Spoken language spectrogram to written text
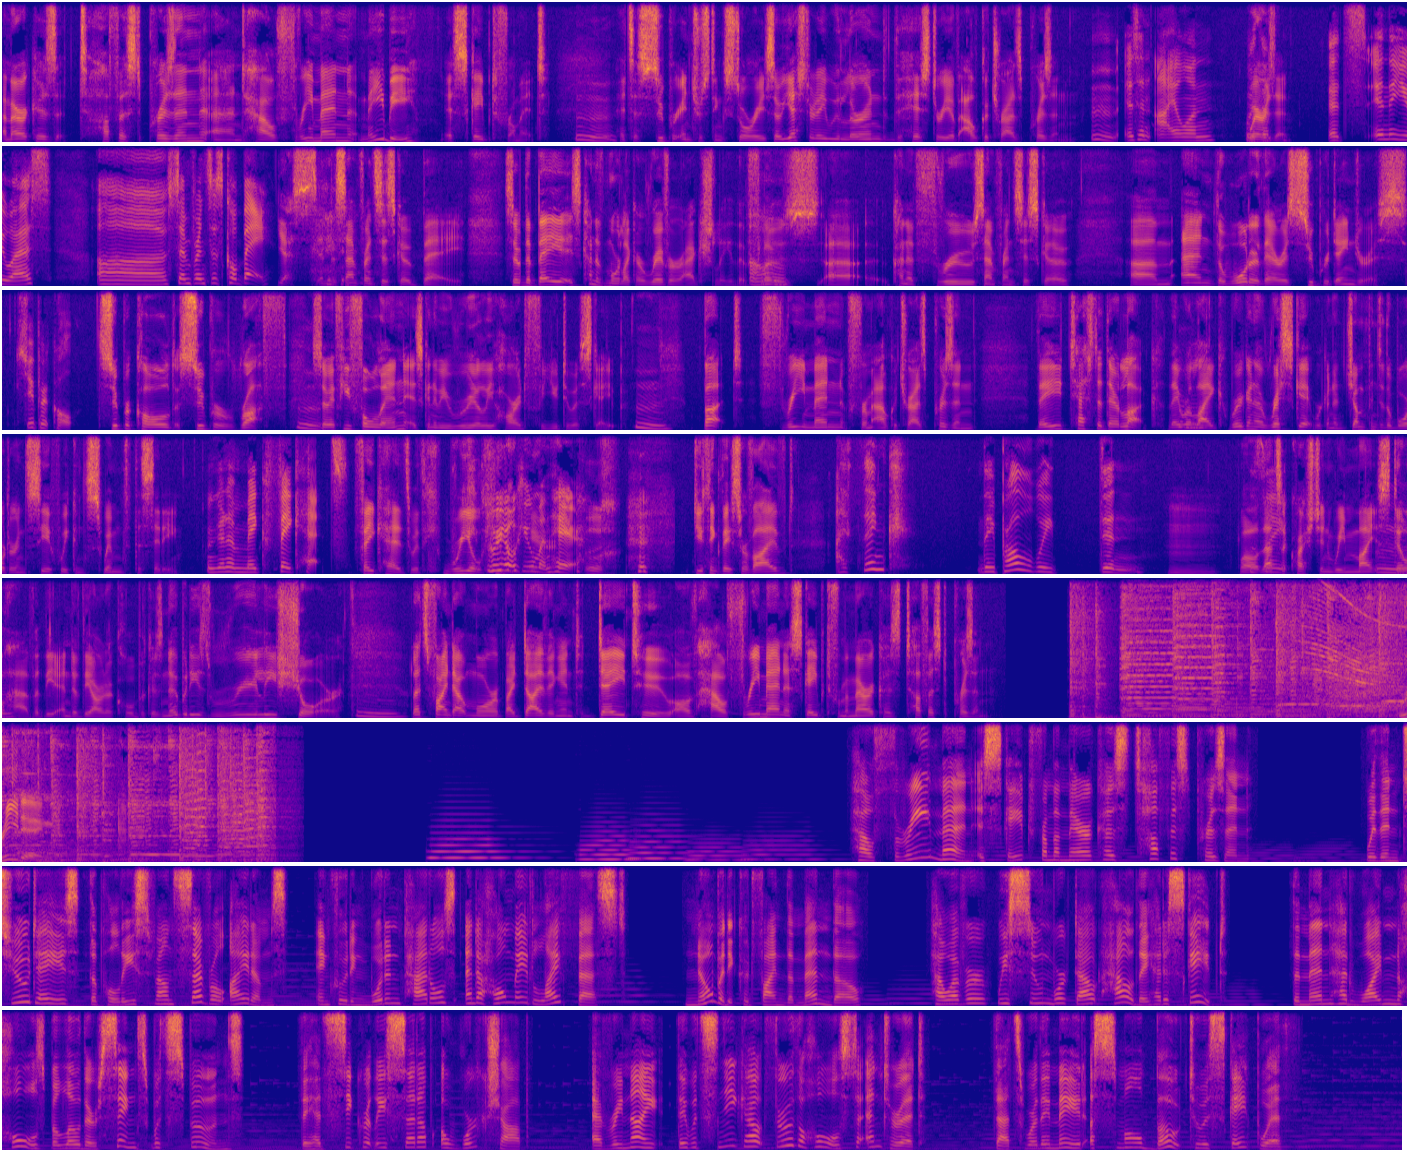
America's toughest prison and how three men maybe escaped from it. It's a super interesting story. So, yesterday we learned the history of Alcatraz prison. Mm, it's an island. Where is it? It's in the U.S. Uh, San Francisco Bay. Yes, in the San Francisco Bay. So the bay is kind of more like a river, actually, that flows uh, kind of through San Francisco. Um, and the water there is super dangerous. Super cold. Super cold, super rough. So if you fall in, it's going to be really hard for you to escape. But three men from Alcatraz prison. They tested their luck. They were mm-hmm. like, we're going to risk it. We're going to jump into the water and see if we can swim to the city. We're gonna make fake heads. Fake heads with real human Real human hair. Ugh. Do you think they survived? I think they probably didn't. Hmm. Well, It's that's a question we might still mm. have at the end of the article because nobody's really sure. Hmm. Let's find out more by diving into day two of how three men escaped from America's toughest prison. Reading. How three men escaped from America's toughest prison. Within two days, the police found several items, including wooden paddles and a homemade life vest. Nobody could find the men, though. However, we soon worked out how they had escaped. The men had widened holes below their sinks with spoons. They had secretly set up a workshop. Every night, they would sneak out through the holes to enter it. That's where they made a small boat to escape with.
